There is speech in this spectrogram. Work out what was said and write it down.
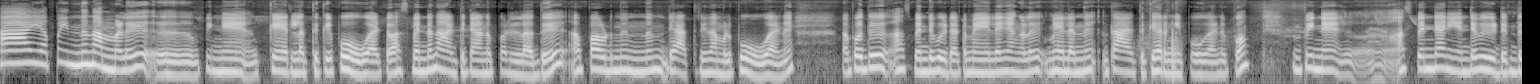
ഹായ് അപ്പോൾ ഇന്ന് നമ്മൾ പിന്നെ കേരളത്തേക്ക് പോവുക കേട്ടോ ഹസ്ബൻഡിന്റെ നാട്ടിലാണ് ഇപ്പോൾ ഉള്ളത്. അപ്പോൾ അവിടെ നിന്ന് രാത്രി നമ്മൾ പോവുകയാണ്. അപ്പോൾ അത് ഹസ്ബൻഡ് വീടാട്ടോ. മേലെ ഞങ്ങൾ മേലെ നിന്ന് താഴത്തേക്ക് ഇറങ്ങി പോവുകയാണ് ഇപ്പോൾ പിന്നെ ഹസ്ബൻഡ് അനിയന്റെ വീടുണ്ട്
